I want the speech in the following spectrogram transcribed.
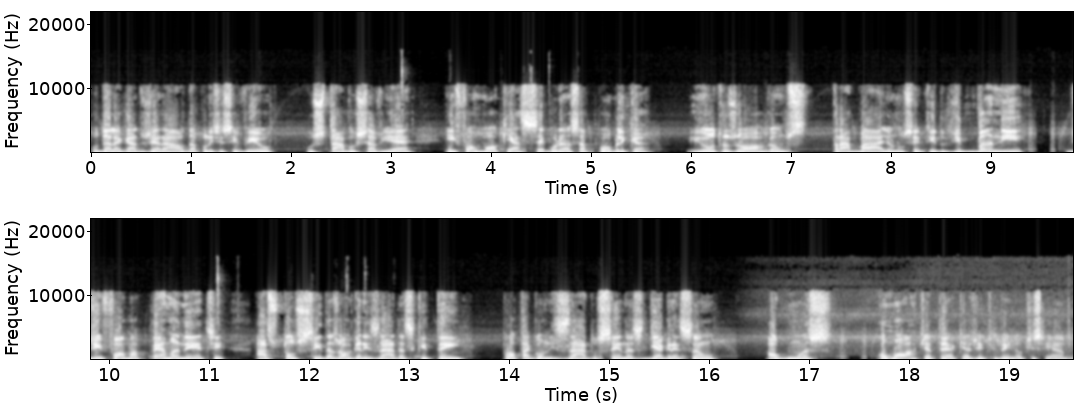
o delegado-geral da Polícia Civil, Gustavo Xavier, informou que a segurança pública e outros órgãos trabalham no sentido de banir de forma permanente as torcidas organizadas que têm protagonizado cenas de agressão, algumas com morte até que a gente vem noticiando.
